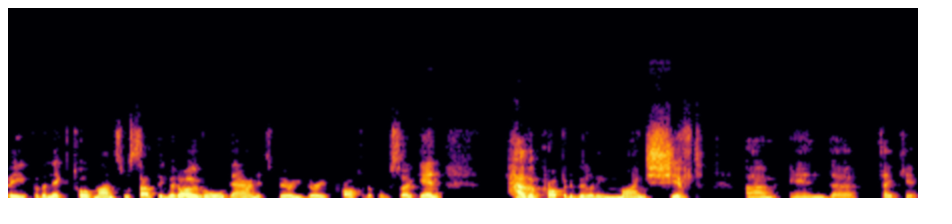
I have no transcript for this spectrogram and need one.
fee for the next 12 months or something. But overall Darren it's very very profitable. So again have a profitability mind shift um, and uh, take care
